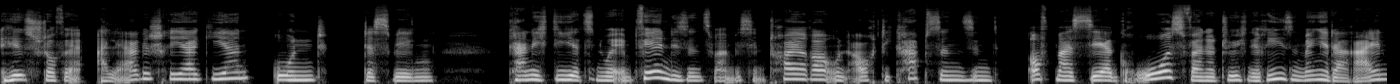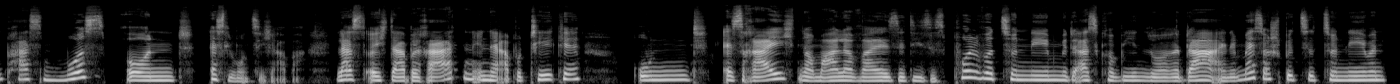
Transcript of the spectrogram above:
Hilfsstoffe allergisch reagieren und deswegen kann ich die jetzt nur empfehlen. Die sind zwar ein bisschen teurer und auch die Kapseln sind oftmals sehr groß, weil natürlich eine Riesenmenge da reinpassen muss. Und es lohnt sich aber. Lasst euch da beraten in der Apotheke Und es reicht normalerweise, dieses Pulver zu nehmen mit Ascorbinsäure, da eine Messerspitze zu nehmen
